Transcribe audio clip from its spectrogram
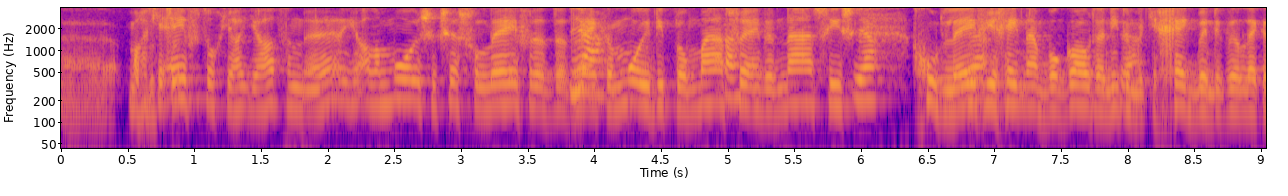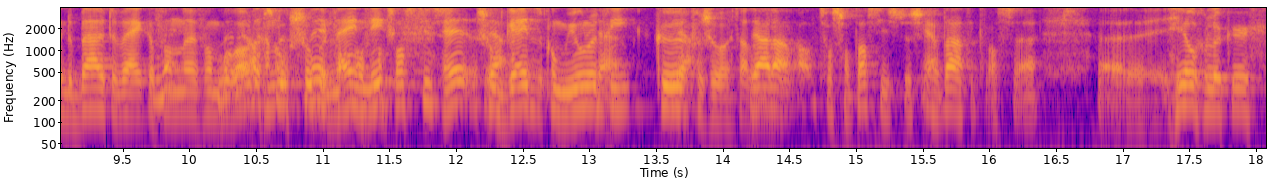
uh, Mag ik je even toch, je, je had een, je had een mooi succesvol leven, dat, dat ja. leek een mooie diplomaat, ja. Verenigde Naties, ja. goed leven. Je ging naar Bogota, niet omdat je gek bent, ik wil lekker de buitenwijken nee. van, uh, van Bogota nee, gaan opzoeken. Nee, nee niks. Fantastisch. Soort gated community, keurig verzorgd allemaal. Ja, nou, het was fantastisch. Dus inderdaad, ik was heel gelukkig,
